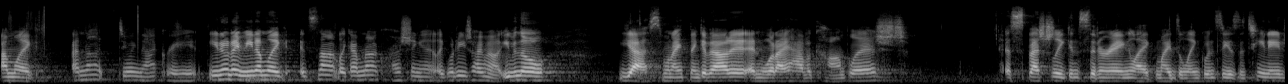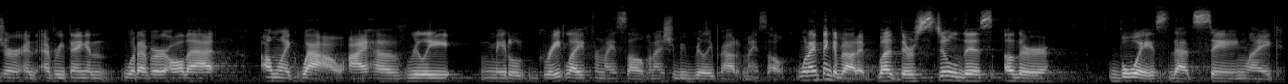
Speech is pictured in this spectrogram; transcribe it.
I'm like I'm not doing that great. You know what I mean? I'm like it's not like I'm not crushing it. Like what are you talking about? Even though yes, when I think about it and what I have accomplished, especially considering like my delinquency as a teenager and everything and whatever, all that, I'm like, wow, I have really made a great life for myself and I should be really proud of myself when I think about it. But there's still this other voice that's saying, like,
